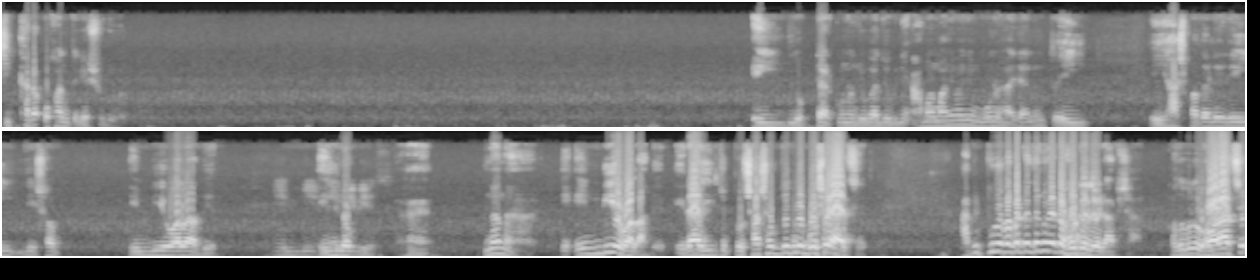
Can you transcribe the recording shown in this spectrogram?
শিক্ষাটা ওখান থেকে শুরু হলো এই লোকটার কোনো যোগাযোগ নেই। আমার মাঝে মাঝে মনে হয় জানেন তো এই এই হাসপাতালের এই যে সব এমবিএওয়ালাদের এই হ্যাঁ না না এমবিএওয়ালাদের এরা এই যে প্রশাসক যেগুলো বসে আছে আপনি পুরো ব্যাপারটা দেখুন একটা হোটেলের ব্যবসা। কতগুলো ঘর আছে,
